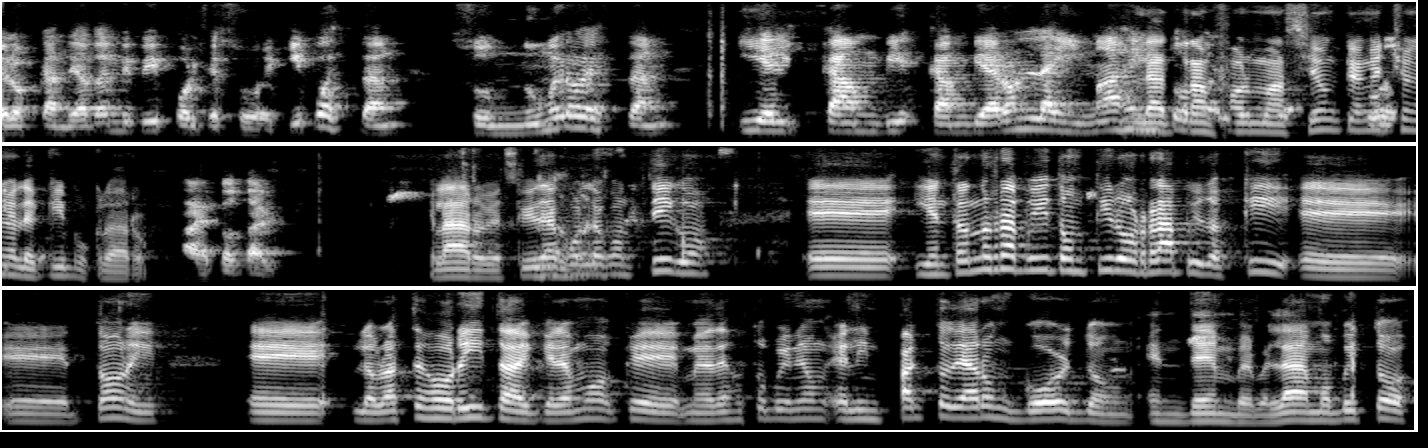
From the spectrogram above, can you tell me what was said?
de los candidatos a MVP porque sus equipos están, sus números están y el cambiaron la imagen. La transformación que han hecho en el equipo, claro. Ah, total. Claro, estoy de acuerdo contigo. Eh, y entrando rapidito, un tiro rápido aquí, eh, eh, Tony. Eh, lo hablaste ahorita y queremos que me dejes tu opinión, el impacto de Aaron Gordon en Denver, ¿verdad? Hemos visto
